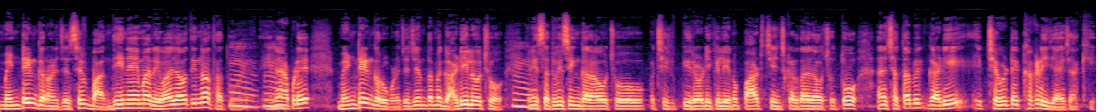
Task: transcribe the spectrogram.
મેન્ટેન કરવાની છે. સિર્ફ બાંધીને એમાં રહેવા જવાથી ન થતું હોય. એને આપણે મેન્ટેન કરવું પડે છે. જેમ તમે ગાડી લો છો એની સર્વિસિંગ કરાવો છો પછી પિરિયોડિકલી એનો પાર્ટ ચેન્જ કરતા જાઓ છો તો અને છતાં બી ગાડી એક છેવટે ખકડી જાય છે આખી.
